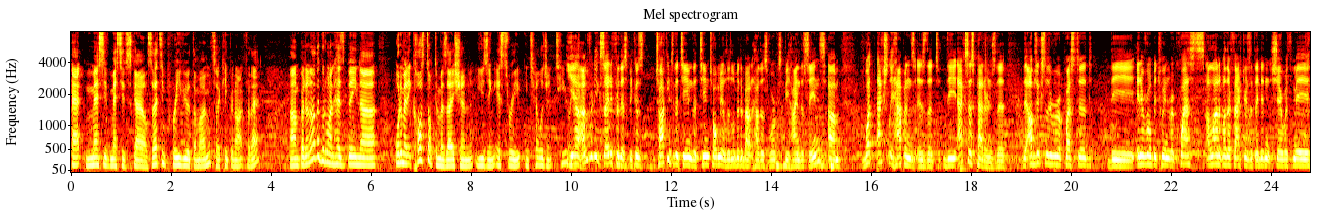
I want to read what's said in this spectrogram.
at massive, massive scale. So that's in preview at the moment. So keep an eye out for that. Um, but another good one has been uh, automatic cost optimization using S3 intelligent tiering. Yeah, I'm pretty excited for this because talking to the team, the team told me a little bit about how this works behind the scenes. Um, what actually happens is that the access patterns, the, the objects that are requested, the interval between requests, a lot of other factors that they didn't share with me,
